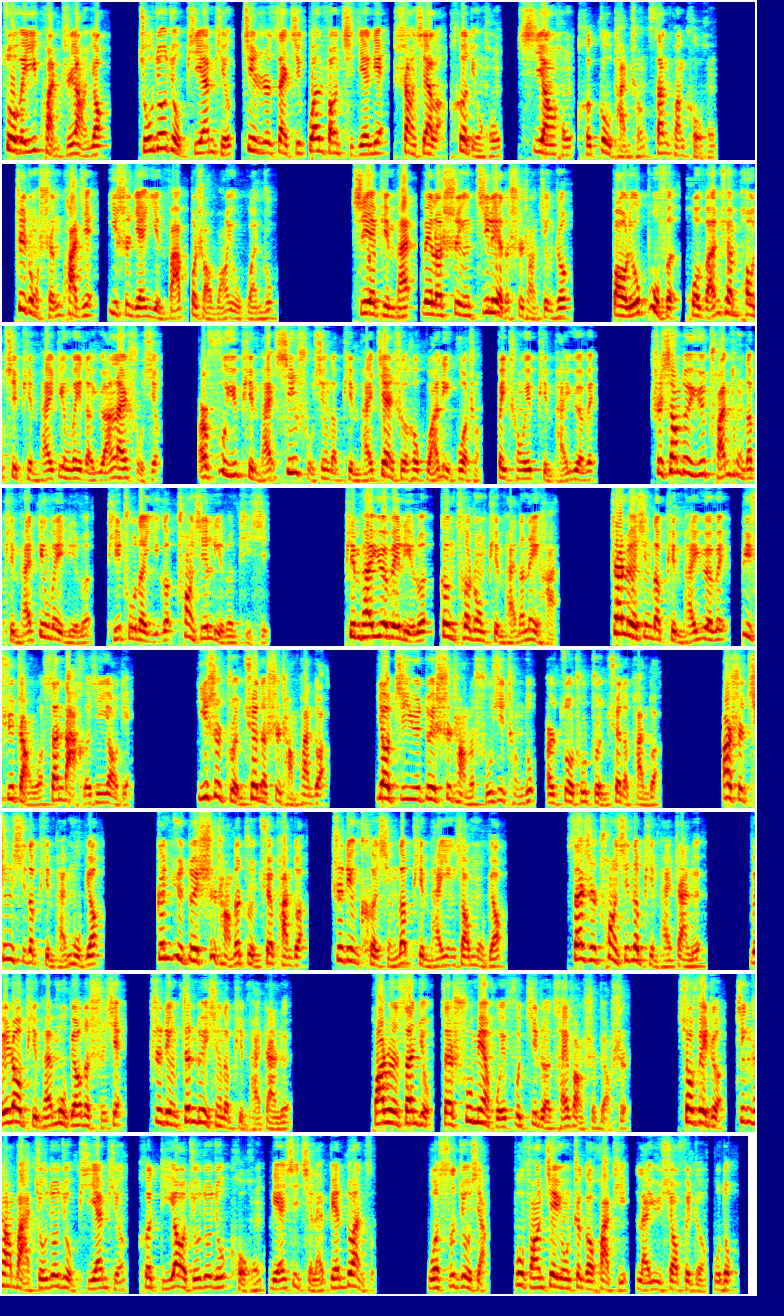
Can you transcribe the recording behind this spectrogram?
作为一款止痒药，九九九皮炎平近日在其官方旗舰店上线了鹤顶红、夕阳红和够坦橙三款口红。这种神跨界，一时间引发不少网友关注。企业品牌为了适应激烈的市场竞争，保留部分或完全抛弃品牌定位的原来属性，而赋予品牌新属性的品牌建设和管理过程，被称为品牌越位，是相对于传统的品牌定位理论提出的一个创新理论体系。品牌越位理论更侧重品牌的内涵。战略性的品牌越位必须掌握三大核心要点：一是准确的市场判断，要基于对市场的熟悉程度而做出准确的判断；二是清晰的品牌目标，根据对市场的准确判断，制定可行的品牌营销目标；三是创新的品牌战略，围绕品牌目标的实现，制定针对性的品牌战略。华润三九在书面回复记者采访时表示，消费者经常把九九九皮炎平和迪奥九九九口红联系起来编段子，我思就想。不妨借用这个话题来与消费者互动。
